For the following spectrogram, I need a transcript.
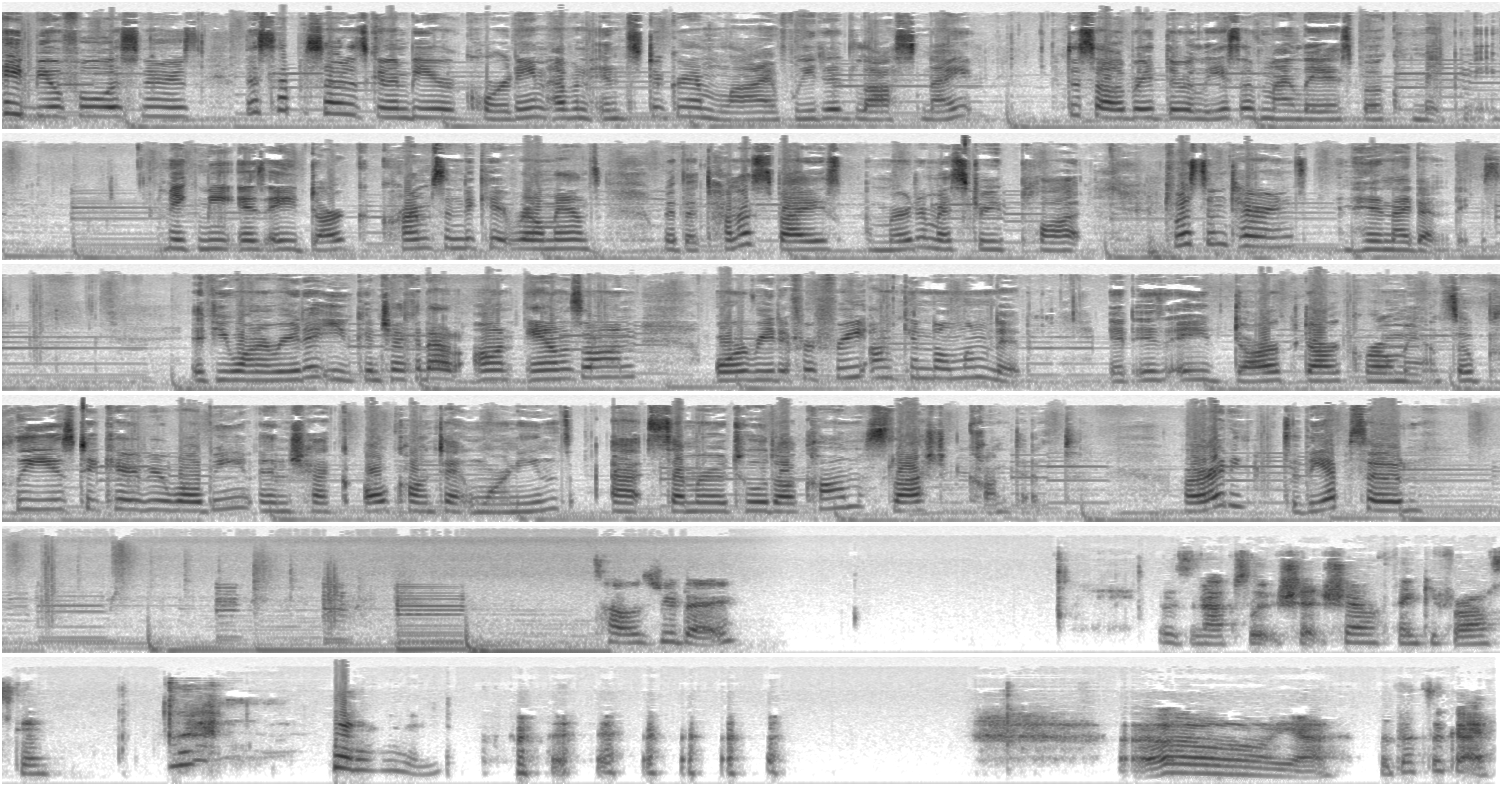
Hey, beautiful listeners! This episode is going to be a recording of an Instagram live we did last night to celebrate the release of my latest book, Make Me. Make Me is a dark crime syndicate romance with a ton of spice, a murder mystery plot, twists and turns, and hidden identities. If you want to read it, you can check it out on Amazon or read it for free on Kindle Unlimited. It is a dark, dark romance, so please take care of your well-being and check all content warnings at summerotool.com slash content. Alrighty, to the episode. How was your day? It was an absolute shit show. Thank you for asking. what happened? oh, yeah. But that's okay.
